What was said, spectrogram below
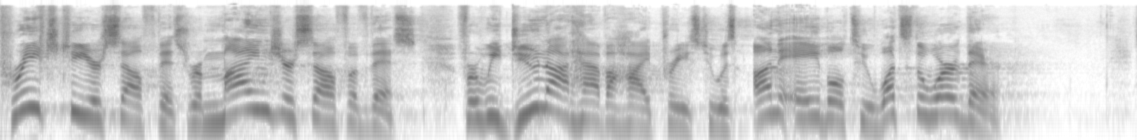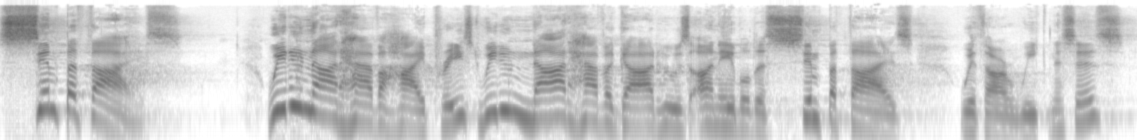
Preach to yourself this, remind yourself of this, for we do not have a high priest who is unable to, what's the word there? Sympathize. We do not have a high priest. We do not have a God who is unable to sympathize with our weaknesses.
